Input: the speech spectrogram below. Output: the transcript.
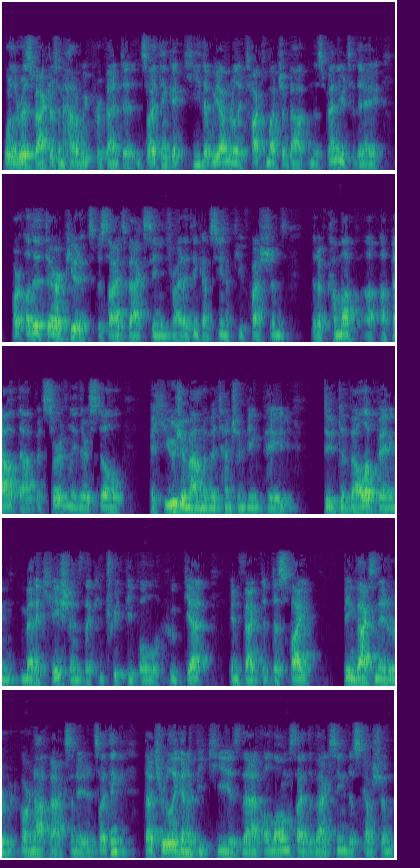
what are the risk factors and how do we prevent it. And so I think a key that we haven't really talked much about in this venue today are other therapeutics besides vaccines, right? I think I've seen a few questions that have come up uh, about that, but certainly there's still a huge amount of attention being paid to developing medications that can treat people who get infected despite being vaccinated or, or not vaccinated. So I think that's really going to be key is that alongside the vaccine discussion,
